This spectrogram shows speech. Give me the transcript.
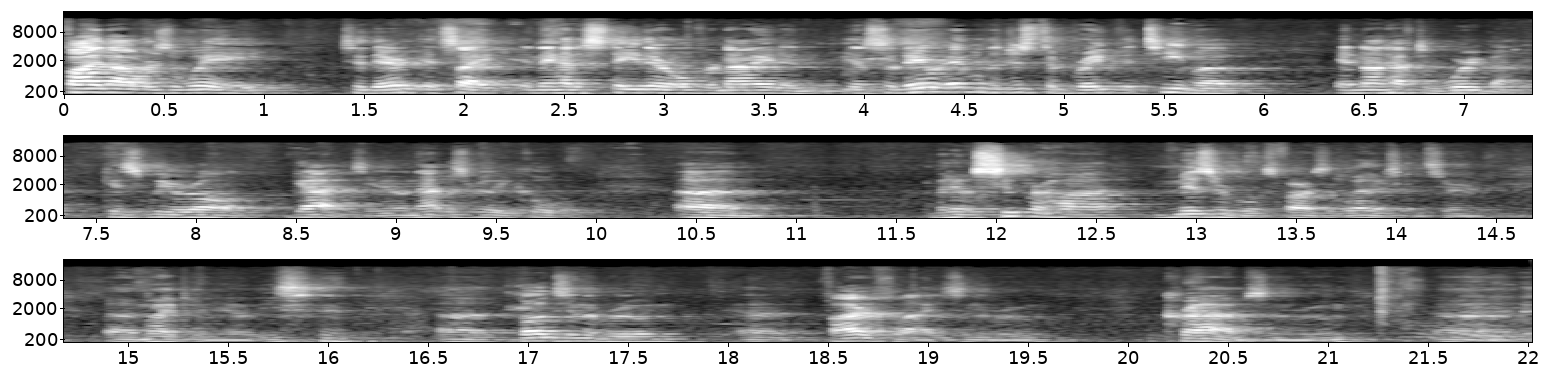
five hours away to their. It's like, and they had to stay there overnight, and you know, so they were able to just to break the team up and not have to worry about it because we were all guys, you know, and that was really cool. Um, but it was super hot, miserable as far as the weather's concerned, uh, my opinion at least. uh, bugs in the room, uh, fireflies in the room, crabs in the room. Uh,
